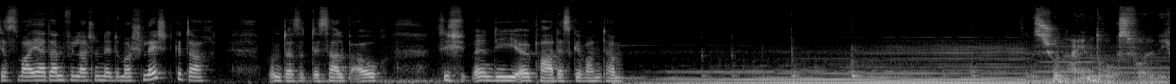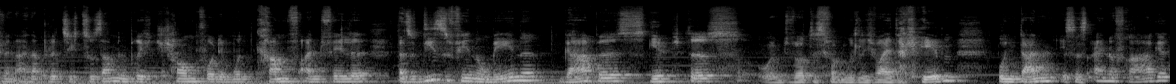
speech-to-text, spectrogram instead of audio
das war ja dann vielleicht noch nicht immer schlecht gedacht. Und dass sie deshalb auch sich an die äh, Paters gewandt haben. Ist schon eindrucksvoll, nicht? wenn einer plötzlich zusammenbricht, Schaum vor dem Mund, Krampfanfälle. Also diese Phänomene gab es, gibt es und wird es vermutlich weitergeben. Und dann ist es eine Frage,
